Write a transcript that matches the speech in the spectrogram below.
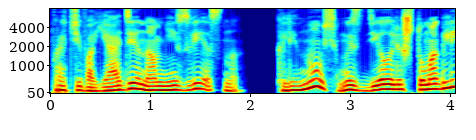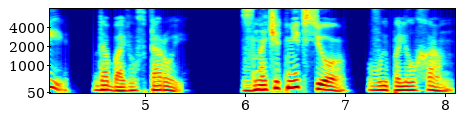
«Противоядие нам неизвестно. Клянусь, мы сделали, что могли», — добавил второй. «Значит, не все», — выпалил хан.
